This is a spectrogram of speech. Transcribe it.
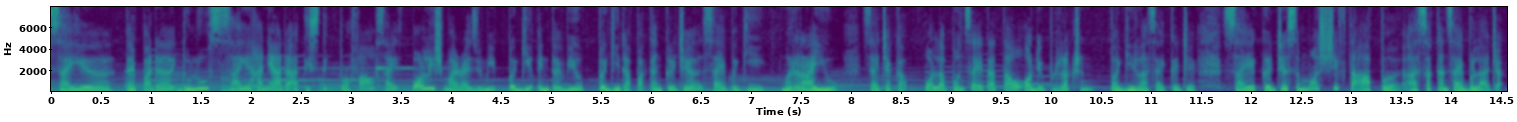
Saya daripada dulu saya hanya ada artistic profile saya polish my resume pergi interview pergi dapatkan kerja saya pergi merayu. Saya cakap walaupun saya tak tahu audio production bagilah saya kerja. Saya kerja semua shift tak apa asalkan saya belajar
